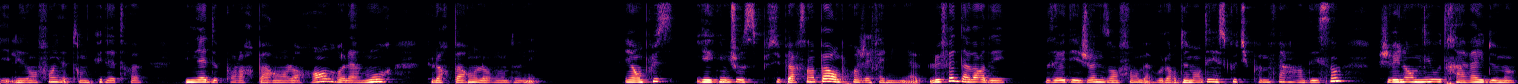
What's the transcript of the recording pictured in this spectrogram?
Les enfants, ils attendent que d'être une aide pour leurs parents, leur rendre l'amour que leurs parents leur ont donné. Et en plus, il y a une chose super sympa en projet familial. Le fait d'avoir des, vous avez des jeunes enfants, bah vous leur demandez est-ce que tu peux me faire un dessin? Je vais l'emmener au travail demain.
